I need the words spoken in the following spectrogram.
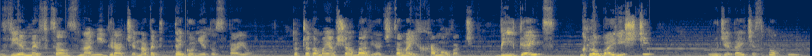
wiemy w co z nami gracie, nawet tego nie dostają. To czego mają się obawiać? Co ma ich hamować? Bill Gates? Globaliści? Ludzie, dajcie spokój.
